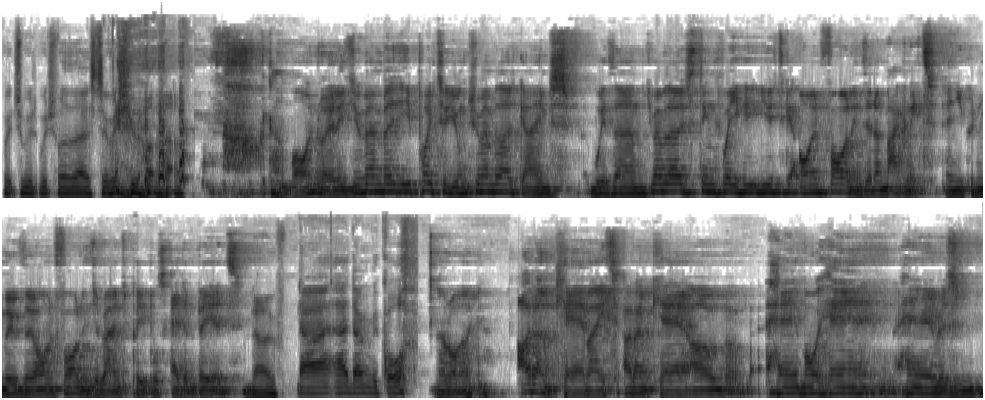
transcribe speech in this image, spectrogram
which which one of those two would you rather have? I don't mind really. Do you remember? You're probably too young. Do you remember those games with? Um, do you remember those things where you used to get iron filings in a magnet and you could move the iron filings around people's head and beards? No, no, I, I don't recall. All right. I don't care, mate. I don't care. Oh, hair, my hair, hair is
